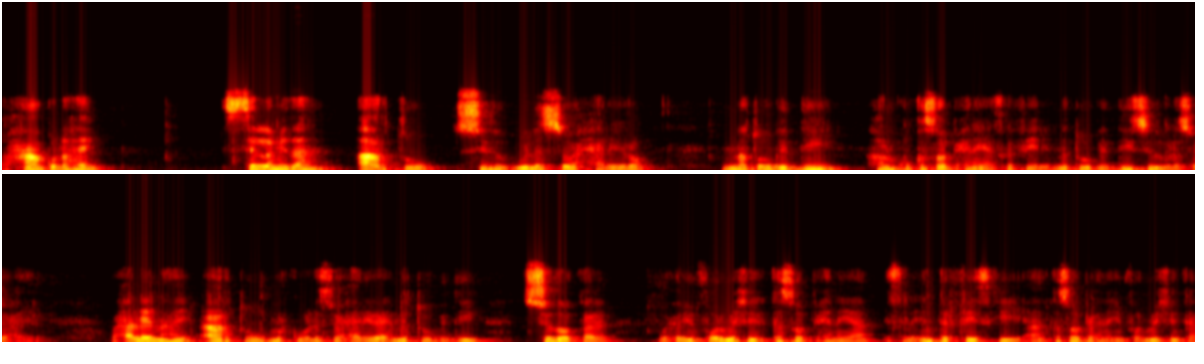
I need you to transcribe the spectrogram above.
waxaan ku dhahay si la mid ah r2 siduu ula soo xiriiro networka d halkuu ka soo bixinaya iska fiiri networka d siduu ula soo xiriiro. Waxaan leenahay r2 markuu ula soo xiriirayo networka d sidoo kale wuxuu informationka ka soo bixinayaa isla interfacekii aan ka soo bixinay informationka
